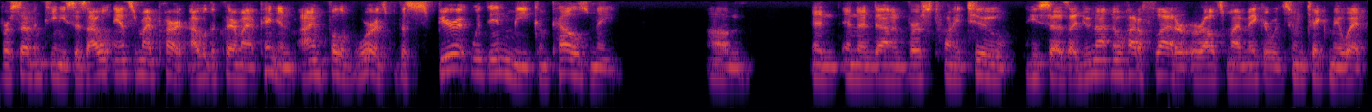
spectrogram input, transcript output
verse 17, he says, I will answer my part. I will declare my opinion. I'm full of words, but the spirit within me compels me. Um, and, and then down in verse 22, he says, I do not know how to flatter, or else my maker would soon take me away.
